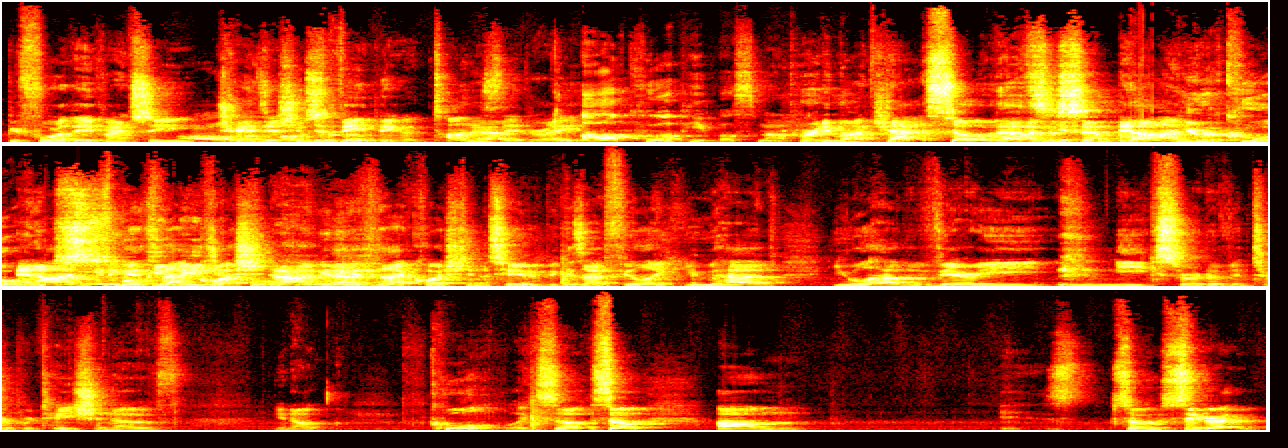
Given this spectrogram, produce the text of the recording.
before they eventually All of them, transitioned to vaping, tons Yeah. did, right? All cool people smoke. Pretty much. That so that's I'm the simple. That, you're cool. and I'm gonna get to that question. cool. And I'm gonna Yeah. get to that question too because I feel like you have you will have a very unique sort of interpretation of, you know, cool. Like so so um. So cigarette.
